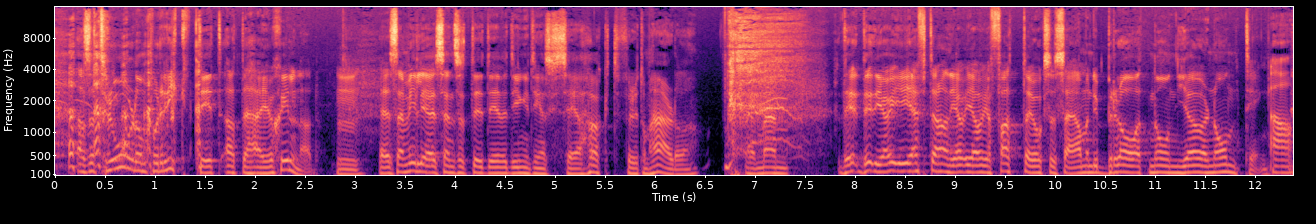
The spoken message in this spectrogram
alltså tror de på riktigt att det här gör skillnad? Mm. Eh, Sen vill jag, sen så det, det, det är ingenting jag ska säga högt förutom här då. Eh, Men det, det, jag, i efterhand, jag, jag, jag fattar ju också så här, ja, men det är bra att någon gör någonting. Ja.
